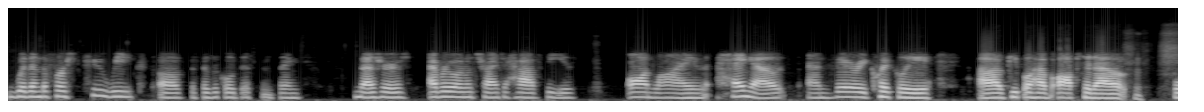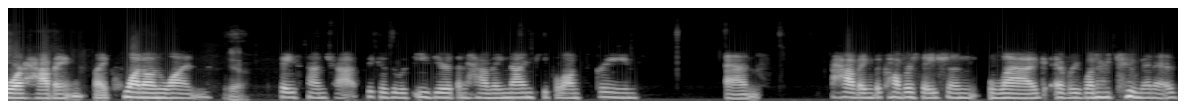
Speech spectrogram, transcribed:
within the first two weeks of the physical distancing measures, everyone was trying to have these online hangouts, and very quickly, uh, people have opted out for having like one-on-one yeah. FaceTime chats because it was easier than having nine people on screen and having the conversation lag every one or two minutes.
